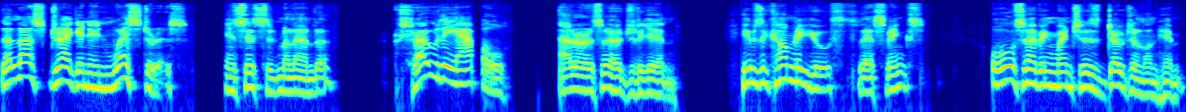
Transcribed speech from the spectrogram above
The last dragon in Westeros, insisted Mollander. Throw the apple, Alleras urged again. He was a comely youth, their sphinx. All serving wenches doted on him.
